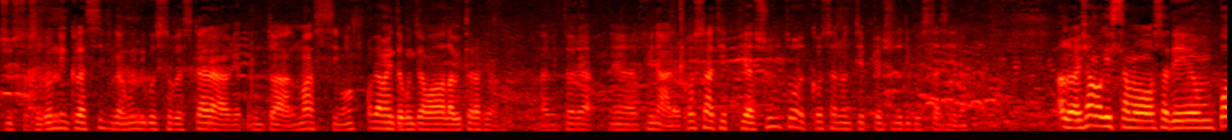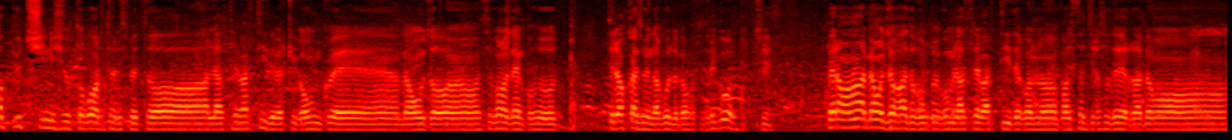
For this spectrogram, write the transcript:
Giusto, secondo in classifica, quindi questo Pescara che punta al massimo, Ovviamente puntiamo alla vittoria finale. La vittoria eh, finale. Cosa ti è piaciuto e cosa non ti è piaciuto di questa sera? Allora, diciamo che siamo stati un po' più cinici sotto porta rispetto alle altre partite, perché comunque abbiamo avuto nel secondo tempo tre occasioni da gol, abbiamo fatto tre gol. Sì. Però non abbiamo giocato comunque come le altre partite con passaggi da sotterra, abbiamo,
